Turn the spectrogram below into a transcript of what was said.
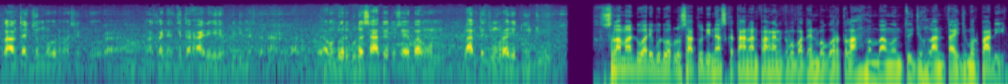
Lantai jemur masih kurang. Oh. Makanya kita hadir di Dinas Ketahanan Pangan. Tahun 2021 itu saya bangun lantai jemur aja tujuh. Selama 2021, Dinas Ketahanan Pangan Kabupaten Bogor telah membangun tujuh lantai jemur padi,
